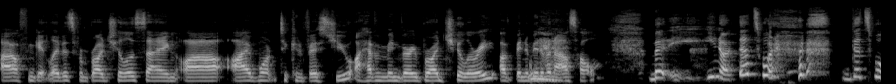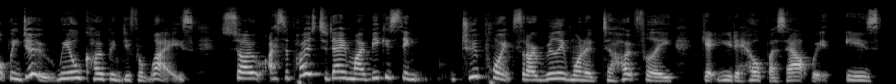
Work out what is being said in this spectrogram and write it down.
I often get letters from Bridechillas saying, uh, "I want to confess to you, I haven't been very bride chillery. I've been a bit of an asshole." But you know that's what that's what we do. We all cope in different ways. So I suppose today my biggest thing, two points that I really wanted to hopefully get you to help us out with is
